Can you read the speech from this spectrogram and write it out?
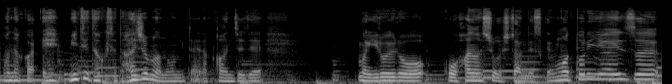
まあ、なんか「え見てなくて大丈夫なの?」みたいな感じでいろいろ話をしたんですけど、まあ、とりあえず、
